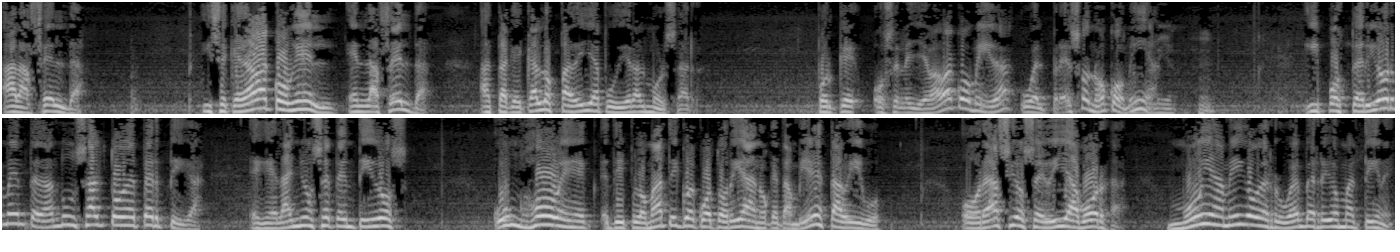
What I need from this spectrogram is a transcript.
a la celda y se quedaba con él en la celda hasta que Carlos Padilla pudiera almorzar. porque o se le llevaba comida o el preso no comía. Y posteriormente, dando un salto de pértiga, en el año 72, un joven e- diplomático ecuatoriano que también está vivo, Horacio Sevilla Borja, muy amigo de Rubén Berríos Martínez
